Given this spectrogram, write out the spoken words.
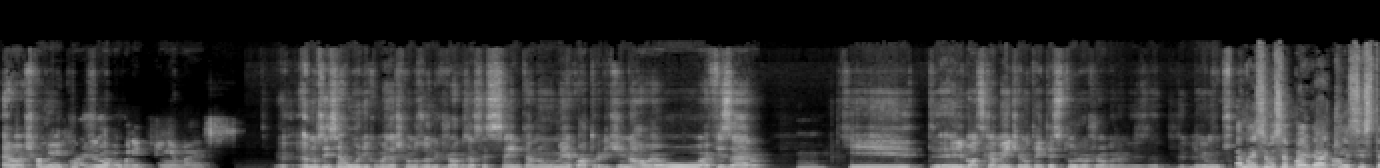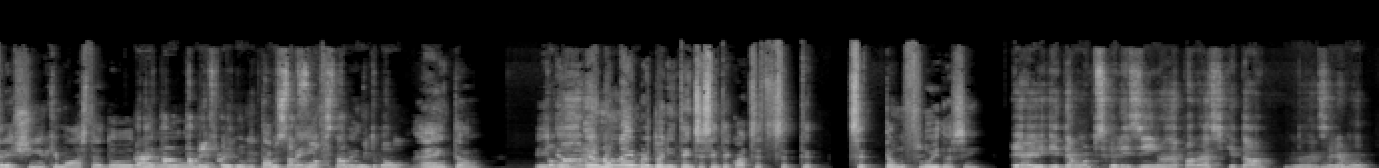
É, eu acho que o único jogo... tava bonitinho, mas eu não sei se é o único, mas acho que um dos únicos jogos a 60 no 64 original é o F-Zero. Hum. Que ele basicamente não tem textura o jogo, né? É, um é mas se você pegar aqui esses trechinhos que mostra do. do... Ah, tá, tá, bem fluido. Tá o Star Fox tá muito bom. É, então. Eu, eu não lembro do Nintendo 64 ser, ser, ser tão fluido assim. É, e, e der um upscalezinho, né? Parece que dá, né? Seria hum. bom.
